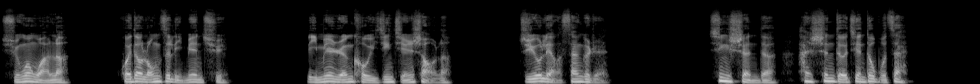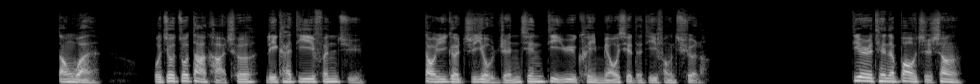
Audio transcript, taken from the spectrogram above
询问完了，回到笼子里面去，里面人口已经减少了，只有两三个人，姓沈的和申德健都不在。当晚，我就坐大卡车离开第一分局，到一个只有人间地狱可以描写的地方去了。第二天的报纸上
